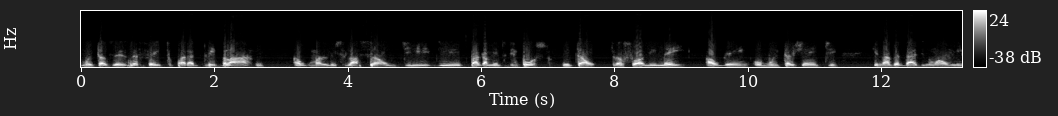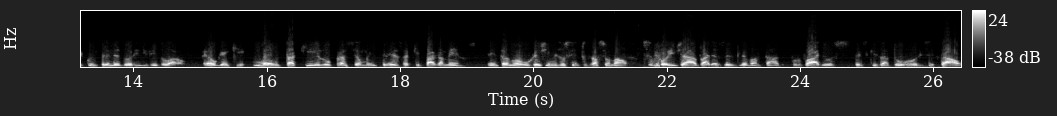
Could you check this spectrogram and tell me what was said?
muitas vezes é feito para driblar alguma legislação de, de pagamento de imposto. Então, transforma em MEI alguém ou muita gente que, na verdade, não é um microempreendedor individual. É alguém que monta aquilo para ser uma empresa que paga menos. Entra no regime do Simples Nacional. Isso foi já várias vezes levantado por vários pesquisadores e tal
